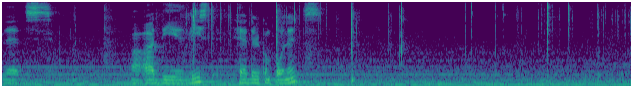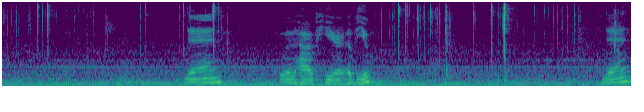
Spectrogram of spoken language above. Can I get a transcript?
let's uh, add the list header components. Then we will have here a view. Then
